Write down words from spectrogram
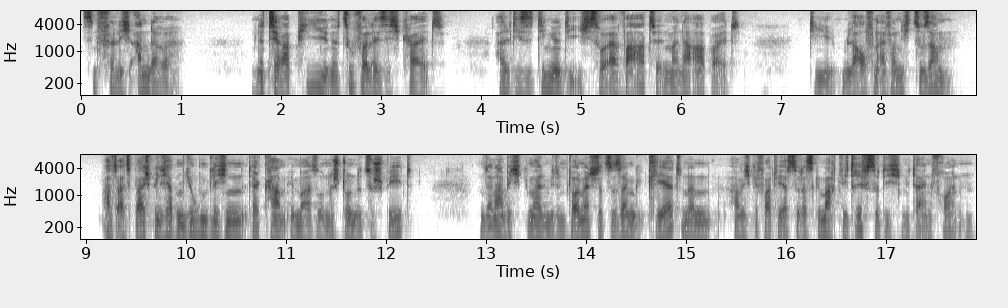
sind völlig andere. Eine Therapie, eine Zuverlässigkeit, all diese Dinge, die ich so erwarte in meiner Arbeit, die laufen einfach nicht zusammen. Also als Beispiel, ich habe einen Jugendlichen, der kam immer so eine Stunde zu spät. Und dann habe ich mal mit dem Dolmetscher zusammen geklärt und dann habe ich gefragt, wie hast du das gemacht? Wie triffst du dich mit deinen Freunden?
